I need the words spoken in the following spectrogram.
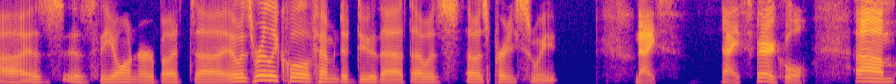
uh, is is the owner, but uh, it was really cool of him to do that. That was that was pretty sweet. Nice. Nice. Very cool. Um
